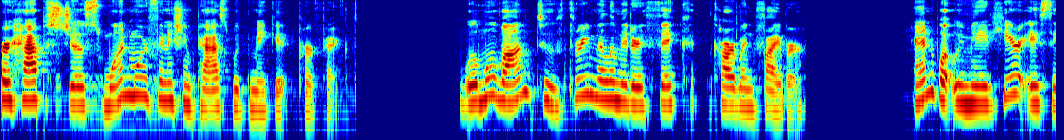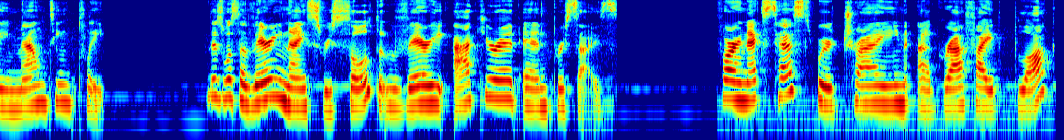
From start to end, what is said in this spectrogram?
Perhaps just one more finishing pass would make it perfect. We'll move on to 3 millimeter thick carbon fiber. And what we made here is a mounting plate. This was a very nice result, very accurate and precise. For our next test, we're trying a graphite block.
